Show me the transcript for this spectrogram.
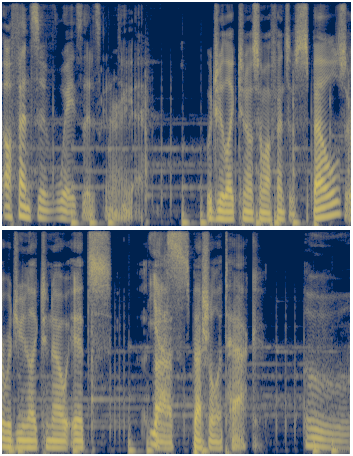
Offensive ways that it's going to do that. Would you like to know some offensive spells, or would you like to know its uh, Yes. special attack? Ooh.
